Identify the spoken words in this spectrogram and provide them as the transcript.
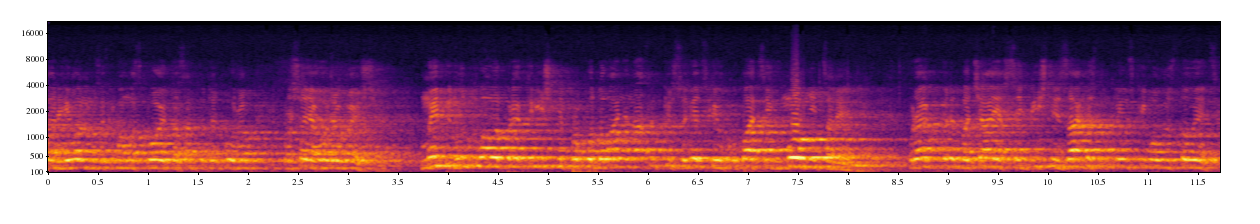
та регіонами, зокрема Москвою та Санкт-Петербургом, про що я говорив вище. Ми підготували проект рішення про подолання наслідків совєтської окупації в мовній царині. Проект передбачає всебічний захист української мови у столиці.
